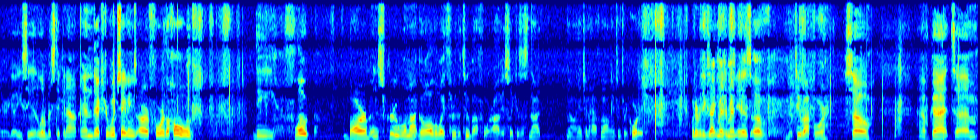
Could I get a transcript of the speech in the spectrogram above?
There we go. You see a little bit sticking out. And the extra wood shavings are for the hole the float barb and screw will not go all the way through the 2x4, obviously, because it's not you know, an inch and a half long, inch and three quarters, whatever the exact measurement is of the 2x4. So I've got um,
